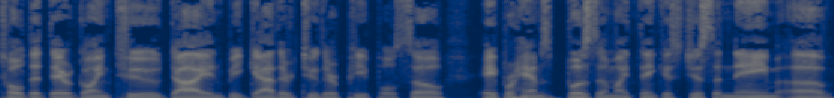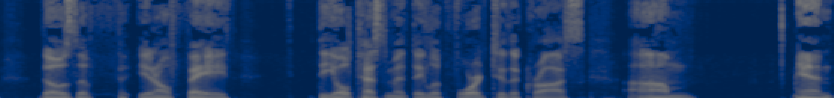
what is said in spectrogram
told that they're going to die and be gathered to their people. So Abraham's bosom, I think, is just a name of those of, you know, faith the Old Testament, they look forward to the cross. Um, and,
